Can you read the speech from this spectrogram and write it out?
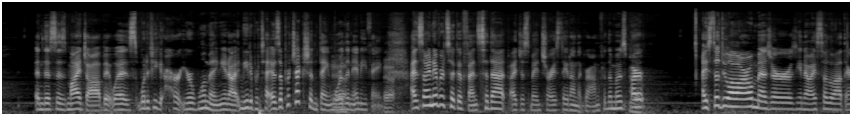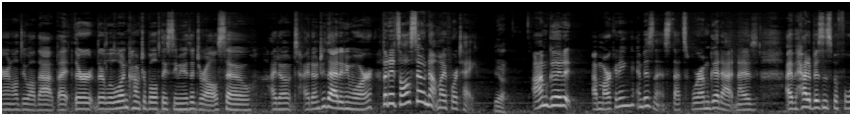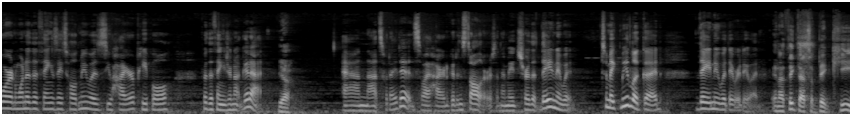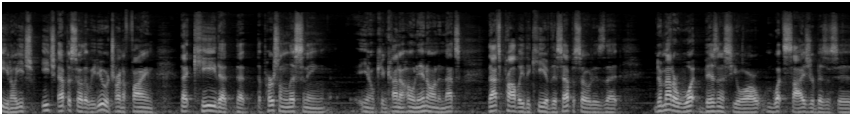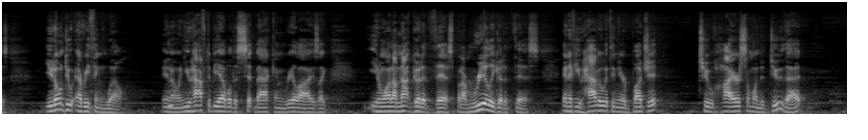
and this is my job. It was, what if you get hurt? You're a woman, you know, I need to protect. It was a protection thing more than anything. And so I never took offense to that. I just made sure I stayed on the ground for the most part. I still do all our own measures, you know, I still go out there and I'll do all that, but they're they're a little uncomfortable if they see me with a drill. So I don't I don't do that anymore. But it's also not my forte. Yeah. I'm good at marketing and business. That's where I'm good at. And I was, I've had a business before, and one of the things they told me was you hire people for the things you're not good at. Yeah. And that's what I did. So I hired good installers and I made sure that they knew it to make me look good. They knew what they were doing. and I think that's a big key. You know, each each episode that we do, we're trying to find that key that that the person listening, you know, can kind of hone in on, and that's that's probably the key of this episode is that no matter what business you are, what size your business is, you don't do everything well, you know, and you have to be able to sit back and realize like, you know what, I'm not good at this, but I'm really good at this, and if you have it within your budget to hire someone to do that,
